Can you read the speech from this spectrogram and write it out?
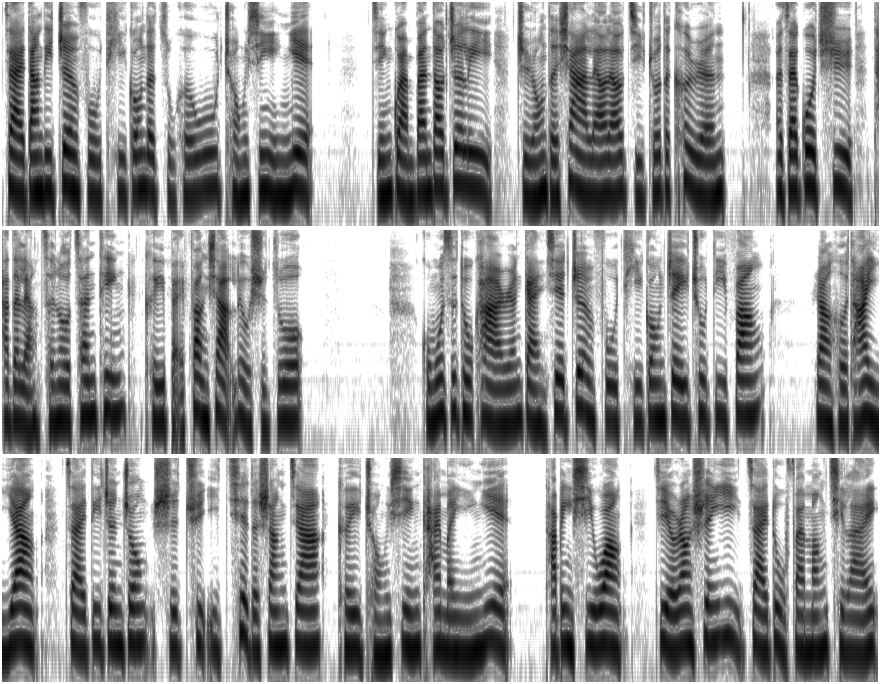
在当地政府提供的组合屋重新营业。尽管搬到这里只容得下寥寥几桌的客人，而在过去，他的两层楼餐厅可以摆放下六十桌。古穆斯图卡仍感谢政府提供这一处地方。让和他一样在地震中失去一切的商家可以重新开门营业。他并希望借由让生意再度繁忙起来，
